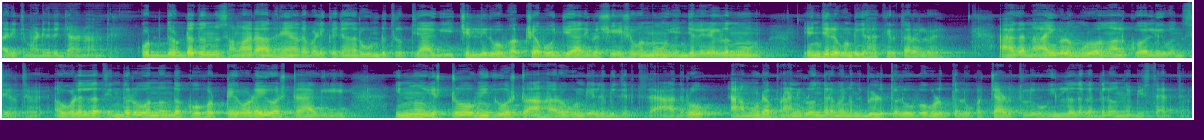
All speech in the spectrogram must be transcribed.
ಆ ರೀತಿ ಮಾಡಿದರೆ ಜಾಣ ಅಂತೇಳಿ. ಒಡ್ ದೊಡ್ಡದೊಂದು ಸಮಾರಾಧನೆಯಾದ ಬಳಿಕ ಜನರು ಉಂಡು ತೃಪ್ತಿಯಾಗಿ ಚೆಲ್ಲಿರುವ ಭಕ್ಷ್ಯ, ಭೋಜ್ಯಾದಿಗಳ ಶೇಷವನ್ನು, ಎಂಜಲ ಎಲೆಗಳನ್ನು ಎಂಜಲ ಗುಂಡಿಗೆ ಹಾಕಿರ್ತಾರಲ್ವೇ? ಆಗ ನಾಯಿಗಳು ಮೂರು ನಾಲ್ಕು ಅಲ್ಲಿಗೆ ಬಂದು ಸೇರ್ತವೆ. ಅವುಗಳೆಲ್ಲ ತಿಂದರೂ ಒಂದೊಂದಕ್ಕೂ ಹೊಟ್ಟೆ ಒಡೆಯುವಷ್ಟಾಗಿ ಇನ್ನೂ ಎಷ್ಟೋ ಮಿಗುವಷ್ಟು ಆಹಾರವು ಗುಂಡಿಯಲ್ಲಿ ಬಿದ್ದಿರ್ತದೆ ಆದರೂ ಆ ಮೂಢ ಪ್ರಾಣಿಗಳು ಒಂದರ ಮೇಲೊಂದು ಬೀಳುತ್ತಲೂ ಬೊಗಳುತ್ತಲೂ ಕಚ್ಚಾಡುತ್ತಲೂ ಇಲ್ಲದ ಗದ್ದಲವನ್ನು ಎಬ್ಬಿಸ್ತಾ ಇರ್ತವೆ.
